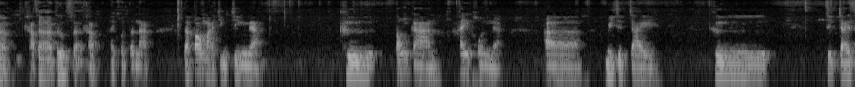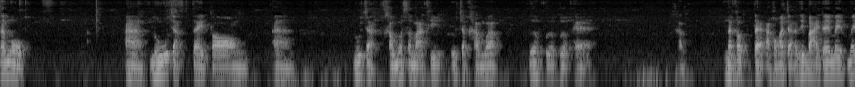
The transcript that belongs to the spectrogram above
ครับครับสาธุสาธุครับ ให้คนตระหนัก แต่เป้าหมายจริง ๆ เนี่ย คือต้องการให้คนเนี่ยอ่ามีจิตใจ คือจิตใจสงบ อ่า รู้จักใจตรอง อ่า รู้จักคำว่าสมาธิ รู้จักคำว่าเอื้อเฟื้อเผื่อแผ่ครับ แล้วก็แต่อะผมอาจจะอธิบายได้ไม่ไม่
